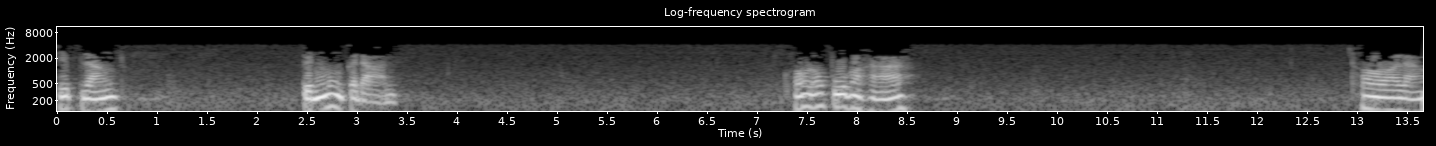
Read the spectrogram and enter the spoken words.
สิบหลัง เป็นมุ้งกระดาน ของหลวงปู่มหา ทอหลัง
